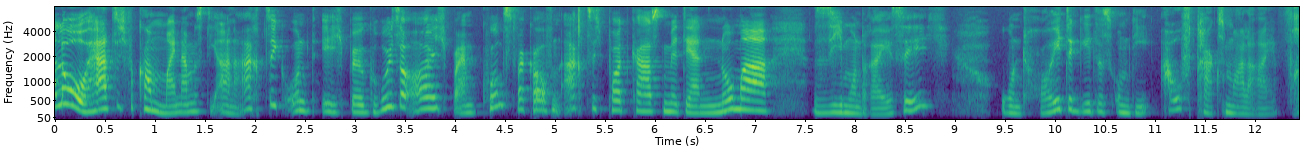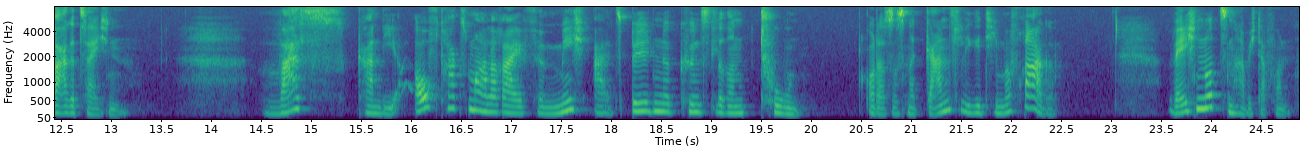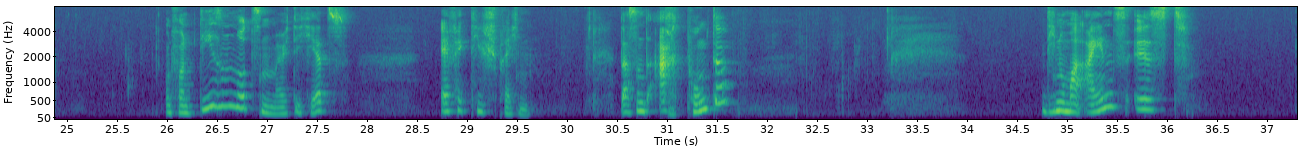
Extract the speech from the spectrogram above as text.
Hallo, herzlich willkommen. Mein Name ist Diana 80 und ich begrüße euch beim Kunstverkaufen 80 Podcast mit der Nummer 37. Und heute geht es um die Auftragsmalerei. Fragezeichen. Was kann die Auftragsmalerei für mich als bildende Künstlerin tun? Oh, das ist eine ganz legitime Frage. Welchen Nutzen habe ich davon? Und von diesem Nutzen möchte ich jetzt effektiv sprechen. Das sind acht Punkte. Die Nummer eins ist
